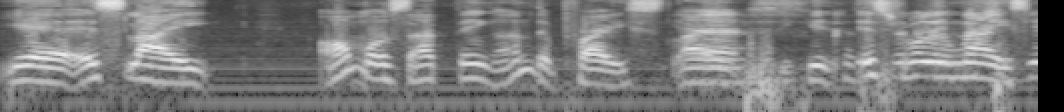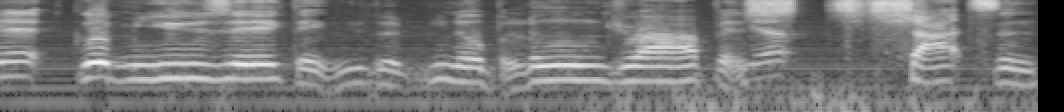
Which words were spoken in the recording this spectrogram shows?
yeah, it's like almost I think underpriced. Like Yes, you get, it's really nice. Good music. They the, you know balloon drop and Yep. sh- shots and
